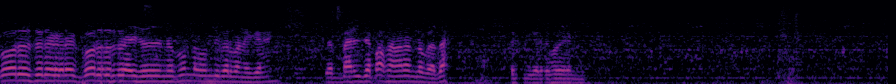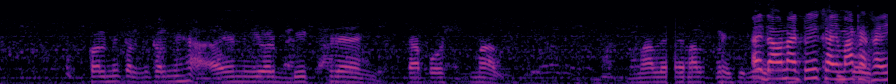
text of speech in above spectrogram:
গরু চুরে করে গরু চুরে আইসে বন্ধ বন্দি করবা নাকি? বাড়ি যা পাশা মারান লোক দা Call me, call me, call me. I am your big friend. মাল মালে মাল খাইছে এই দাও না তুই খাই মাঠা খাই।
